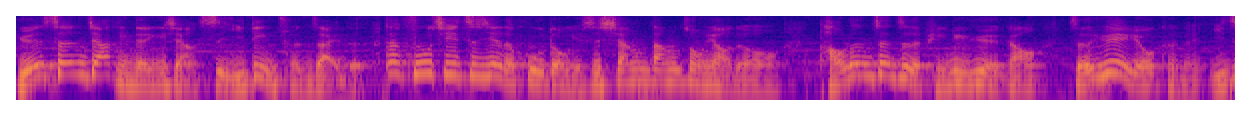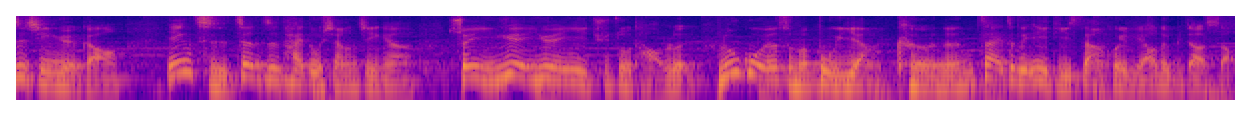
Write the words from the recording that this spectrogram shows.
原生家庭的影响是一定存在的，但夫妻之间的互动也是相当重要的哦。讨论政治的频率越高，则越有可能一致性越高。因此，政治态度相近啊，所以越愿意去做讨论。如果有什么不一样，可能在在这个议题上会聊得比较少，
